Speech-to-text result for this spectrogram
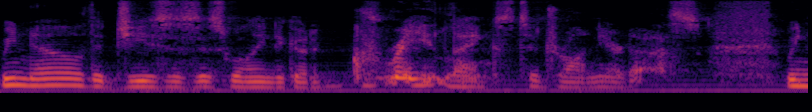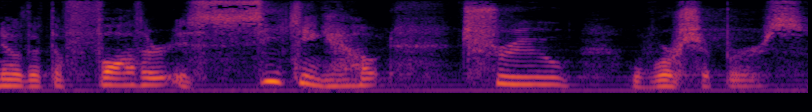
We know that Jesus is willing to go to great lengths to draw near to us. We know that the Father is seeking out true worshipers.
